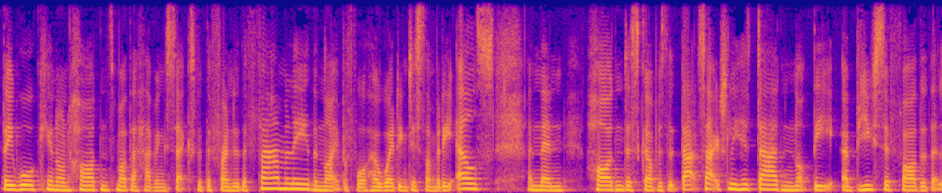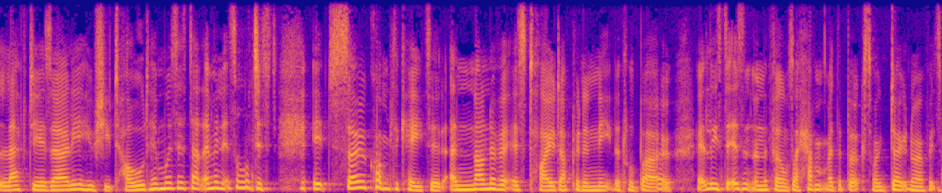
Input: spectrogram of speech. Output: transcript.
They walk in on Hardin's mother having sex with a friend of the family the night before her wedding to somebody else. And then Hardin discovers that that's actually his dad and not the abusive father that left years earlier, who she told him was his dad. I mean, it's all just, it's so complicated and none of it is tied up in a neat little bow. At least it isn't in the films. I haven't read the book, so I don't don't know if it's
